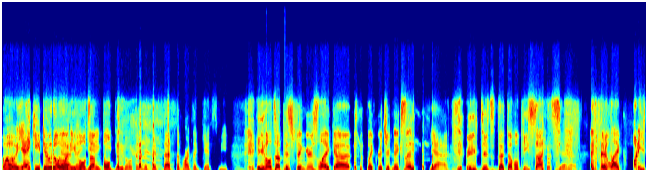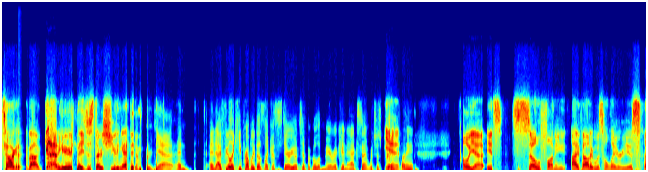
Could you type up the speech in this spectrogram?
Oh, Yankee Doodle!" Yeah, and he holds Yankee up both. Doodle thing that gets that's the part that gets me. He holds up his fingers like uh like Richard Nixon. Yeah. he does the double peace signs. Yeah. And they're like, "What are you talking about? Get out of here!" And they just start shooting at him. Yeah. And and I feel like he probably does like a stereotypical American accent, which is pretty Yeah. funny. Oh yeah, it's so funny. I thought it was hilarious.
